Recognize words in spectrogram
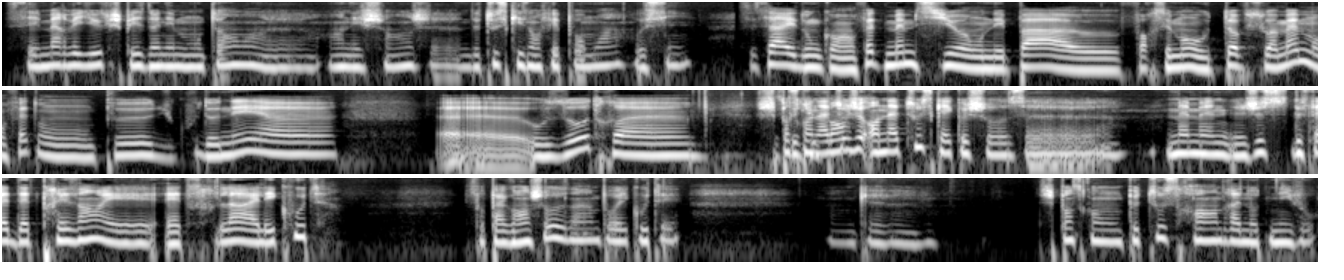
c'est merveilleux que je puisse donner mon temps euh, en échange euh, de tout ce qu'ils ont fait pour moi aussi. C'est ça, et donc en fait, même si on n'est pas euh, forcément au top soi-même, en fait, on peut du coup donner euh, euh, aux autres. euh, Je pense qu'on a toujours, on a tous quelque chose, euh, même euh, juste le fait d'être présent et être là à l'écoute. Il faut pas grand-chose hein, pour écouter. Donc, euh, je pense qu'on peut tous rendre à notre niveau.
